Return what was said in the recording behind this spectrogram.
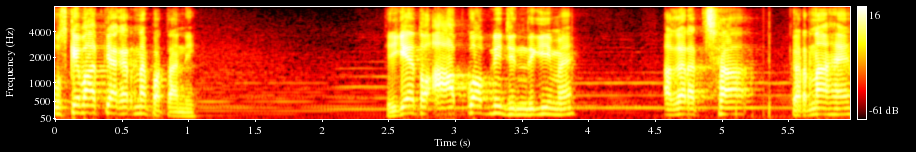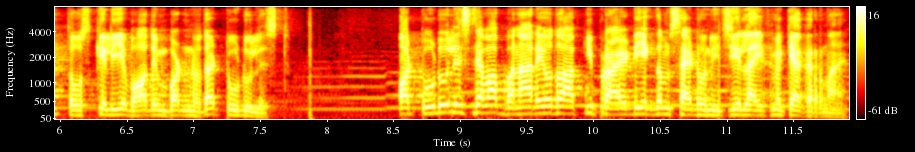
उसके बाद क्या करना पता नहीं। ठीक है तो आपको अपनी ज़िंदगी में अगर अच्छा करना है तो उसके लिए बहुत इंपॉर्टेंट होता है टू डू लिस्ट और टू डू लिस्ट जब आप बना रहे हो तो आपकी प्रायोरिटी एकदम सेट होनी चाहिए लाइफ में क्या करना है।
